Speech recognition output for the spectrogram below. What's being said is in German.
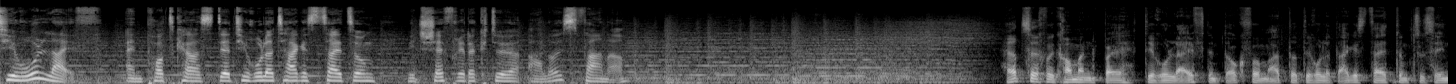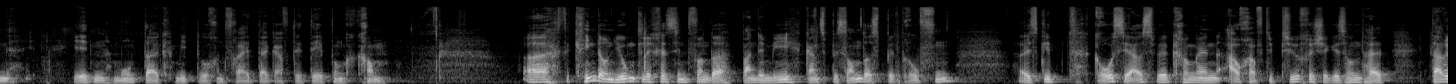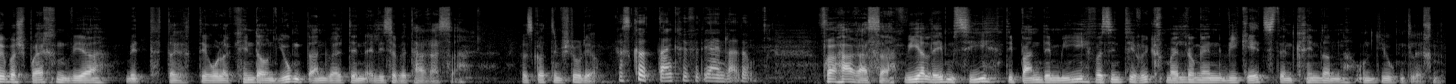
Tirol Live, ein Podcast der Tiroler Tageszeitung mit Chefredakteur Alois Fahner. Herzlich willkommen bei Tirol Live, dem Talkformat der Tiroler Tageszeitung, zu sehen jeden Montag, Mittwoch und Freitag auf dt.com. Äh, Kinder und Jugendliche sind von der Pandemie ganz besonders betroffen. Es gibt große Auswirkungen auch auf die psychische Gesundheit. Darüber sprechen wir mit der Tiroler Kinder- und Jugendanwältin Elisabeth Harasser. Grüß Gott im Studio. Grüß Gott, danke für die Einladung. Frau Harasser, wie erleben Sie die Pandemie? Was sind die Rückmeldungen? Wie geht es den Kindern und Jugendlichen?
